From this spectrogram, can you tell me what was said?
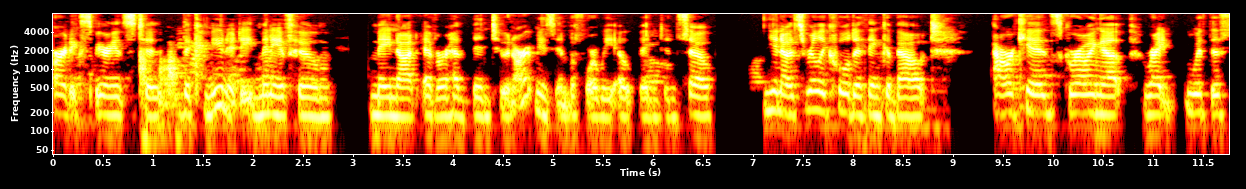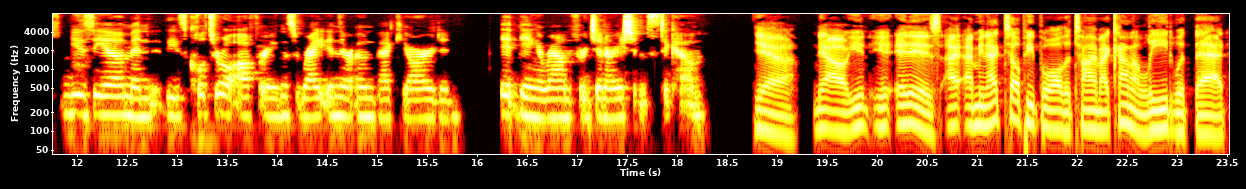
art experience to the community, many of whom may not ever have been to an art museum before we opened. And so, you know, it's really cool to think about our kids growing up right with this museum and these cultural offerings right in their own backyard and it being around for generations to come. Yeah, now it is. I, I mean, I tell people all the time, I kind of lead with that.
